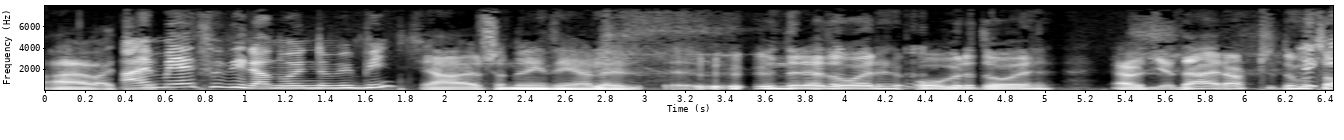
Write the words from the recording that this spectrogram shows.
Nei, jeg Jeg er mer forvirra nå enn når vi begynte. Jeg skjønner ingenting heller. Under et år, over et år. Jeg vet ikke, Det er rart. Du må ta,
